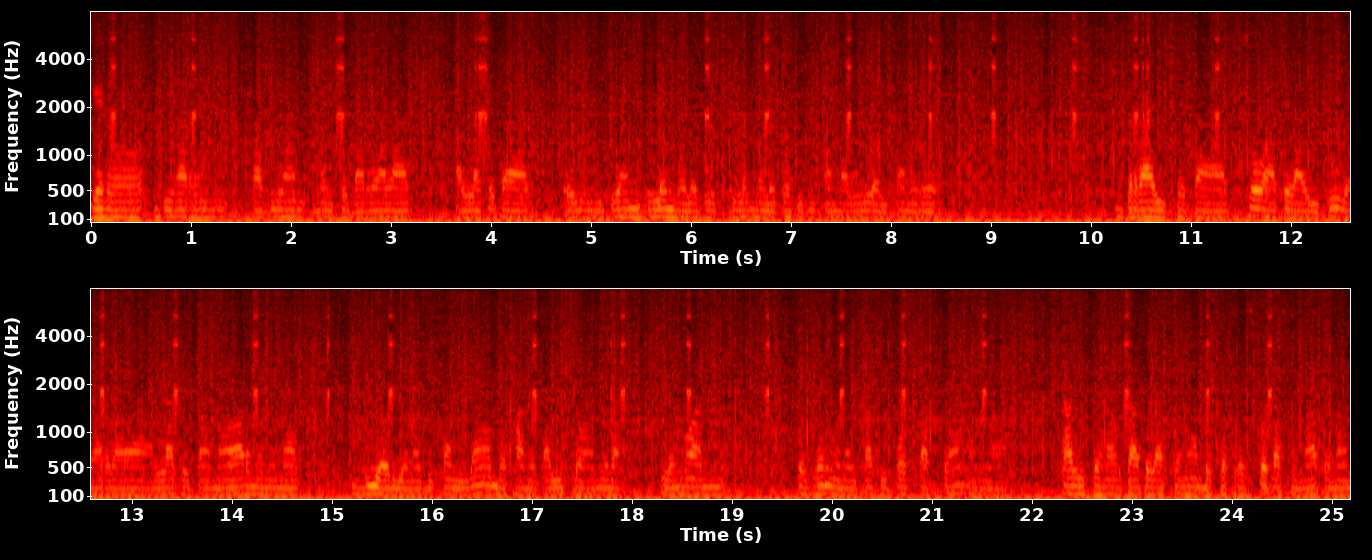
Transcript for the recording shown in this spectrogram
Gero bigarren zatian, naiz eta realak aldaketak egin dituen lehengo leput, lehengo lepotik izan da burua izan ere Braiz eta Txo atera ditu, behar da aldaketa nabarmenenak bi horienak izan dira, Mohamed Ali Txo gainera lehengoan ez genuen aipatu postaztean, baina Kadizen aurka atera zenean beste freskotasun bat eman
